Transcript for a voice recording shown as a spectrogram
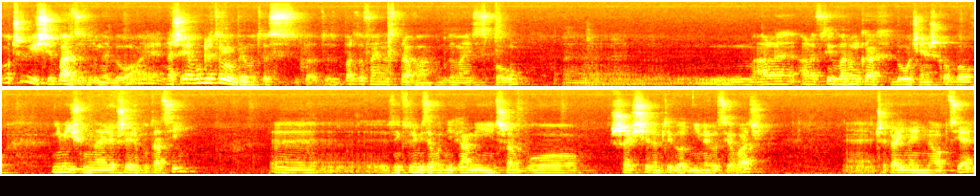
Oczywiście, bardzo trudne było. Znaczy ja w ogóle to lubię, bo to jest, to jest bardzo fajna sprawa, budowanie zespołu. Ale, ale w tych warunkach było ciężko, bo nie mieliśmy najlepszej reputacji. Z niektórymi zawodnikami trzeba było 6-7 tygodni negocjować. Czekali na inne opcje.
